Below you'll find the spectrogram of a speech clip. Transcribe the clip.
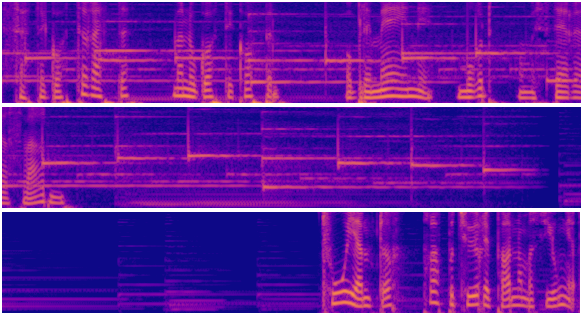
Sett deg godt til rette med noe godt i kroppen, og bli med inn i mord og mysteriers verden. To jenter drar på tur i Panamas jungel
